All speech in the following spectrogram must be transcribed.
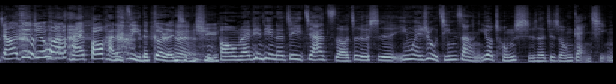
讲了这句话，还包含了自己的个人情绪。好，我们来听听呢这一家子哦，这个是因为入金藏又重拾了这种感情，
